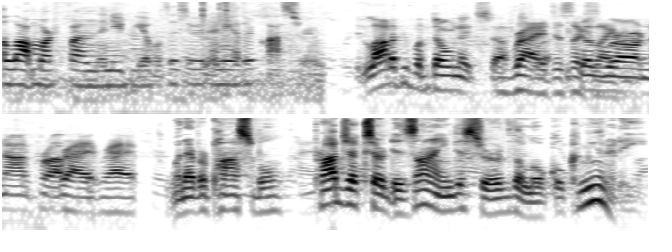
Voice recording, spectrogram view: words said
a lot more fun than you'd be able to do in any other classroom. A lot of people donate stuff. Right, to it us just because like- we're our nonprofit. Right, right. Whenever possible, projects are designed to serve the local community,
